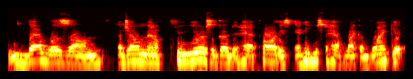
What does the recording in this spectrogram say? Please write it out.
there was um, a gentleman a few years ago that had parties, and he used to have like a blanket,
